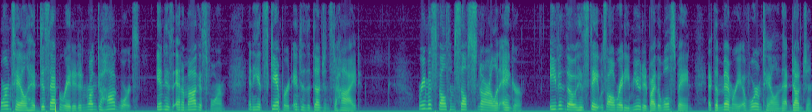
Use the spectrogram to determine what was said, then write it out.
Wormtail had disapparated and rung to Hogwarts in his animagus form, and he had scampered into the dungeons to hide. Remus felt himself snarl in anger, even though his state was already muted by the wolfsbane at the memory of Wormtail in that dungeon.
